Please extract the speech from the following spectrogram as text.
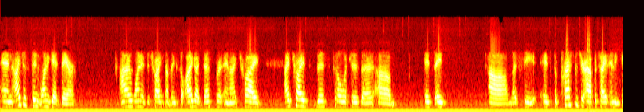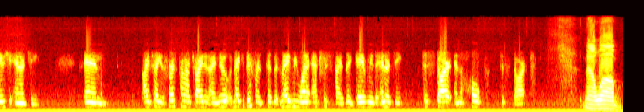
and I just didn't want to get there. I wanted to try something, so I got desperate and I tried. I tried this pill, which is a um, it's a um, let's see, it suppresses your appetite and it gives you energy. And I tell you, the first time I tried it, I knew it would make a difference because it made me want to exercise. It gave me the energy to start and the hope to start. Now, um,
